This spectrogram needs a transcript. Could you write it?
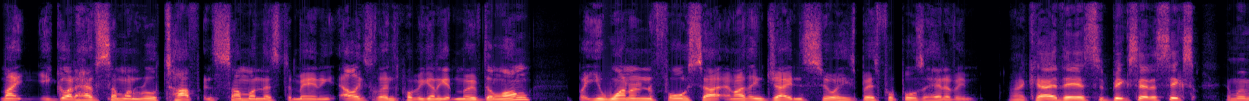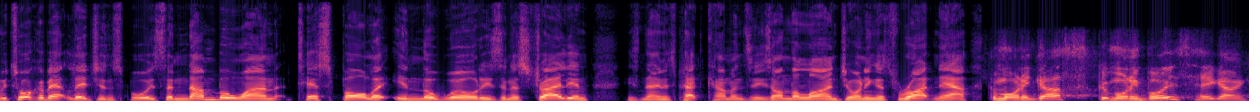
mate, you got to have someone real tough and someone that's demanding. Alex Glenn's probably going to get moved along, but you want an enforcer, and I think Jaydn Su'A, his best football's ahead of him. Okay, there's a big set of six. And when we talk about legends, boys, the number one test bowler in the world. He's an Australian. His name is Pat Cummins, and he's on the line joining us right now. Good morning, Gus. Good morning, boys. How you going?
